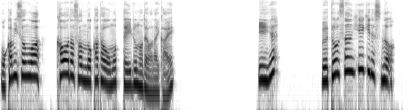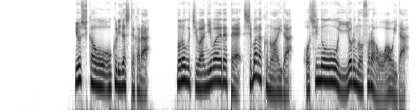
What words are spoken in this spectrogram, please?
おかみさんは川田さんの肩を持っているのではないかい？いいえ、武藤さんひいきですの。吉川を送り出してから、野々口は庭へ出てしばらくの間、星の多い夜の空を仰いだ。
